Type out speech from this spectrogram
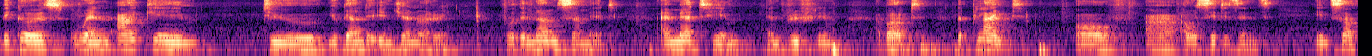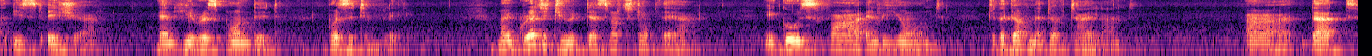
because when I came to Uganda in January for the NAM summit, I met him and briefed him about the plight of uh, our citizens in Southeast Asia, and he responded positively. My gratitude does not stop there. It goes far and beyond to the government of Thailand, uh, that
